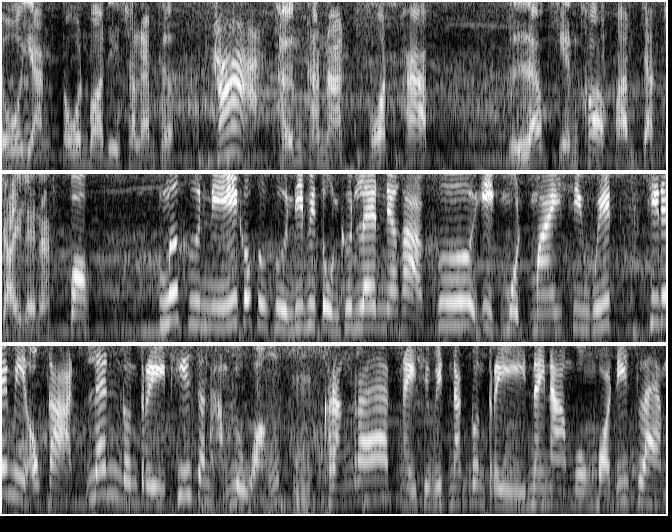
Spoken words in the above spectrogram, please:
ดูอย่างตูนบอดี้สแลมเถอะ ค่ะ ถึงขนาดโพสต์ภาพ แล้วเขียนข้อความจากใจเลยนะ บอกเมื่อคืนนี้ก็คือคืนที่พี่ตูนขึ้นเล่นเนี่ยค่ะ คืออีกหมุดไมล์ชีวิตที่ได้มีโอกาสเล่นดนตรีที่สนามหลวง อืมครั้งแรกในชีวิตนักดนตรีในนามวงบอดี้สแลม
